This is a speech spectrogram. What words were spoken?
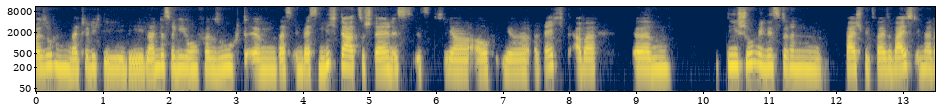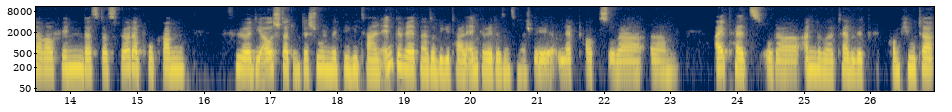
versuchen natürlich die, die Landesregierung versucht, ähm, das im besten Licht darzustellen, ist, ist ja auch ihr Recht. Aber ähm, die Schulministerin beispielsweise weist immer darauf hin, dass das Förderprogramm für die Ausstattung der Schulen mit digitalen Endgeräten, also digitale Endgeräte sind zum Beispiel Laptops oder ähm, iPads oder andere Tablet-Computer,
